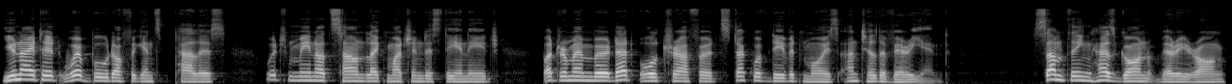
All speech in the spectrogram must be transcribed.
United were booed off against Palace, which may not sound like much in this day and age, but remember that Old Trafford stuck with David Moyes until the very end. Something has gone very wrong,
